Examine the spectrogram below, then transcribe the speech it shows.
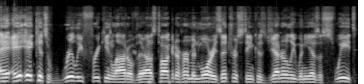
It gets really freaking loud over there. I was talking to Herman Moore. He's interesting because generally, when he has a suite,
